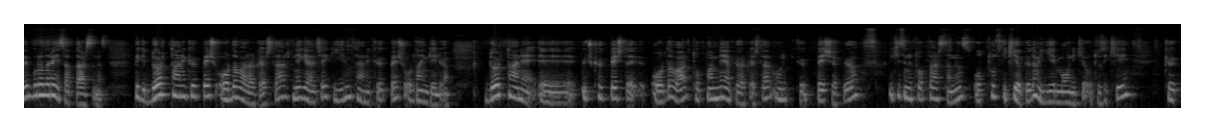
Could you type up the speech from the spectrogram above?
ve buraları hesaplarsınız. Peki 4 tane kök 5 orada var arkadaşlar. Ne gelecek? 20 tane kök 5 oradan geliyor. 4 tane e, 3 kök 5 de orada var. Toplam ne yapıyor arkadaşlar? 12 kök 5 yapıyor. İkisini toplarsanız 32 yapıyor değil mi? 20, 12, 32 kök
